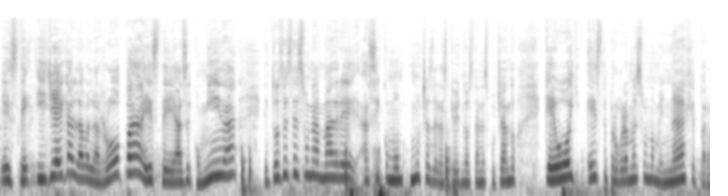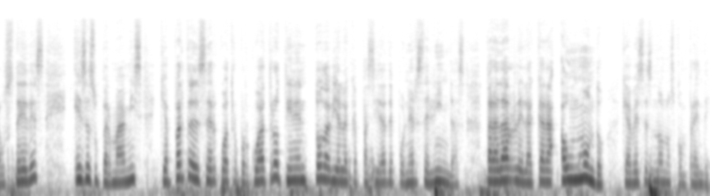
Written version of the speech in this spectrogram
Este, y llega, lava la ropa, este, hace comida. Entonces es una madre, así como muchas de las que hoy nos están escuchando, que hoy este programa es un homenaje para ustedes, esas supermamis, que aparte de ser 4x4, tienen todavía la capacidad de ponerse lindas para darle la cara a un mundo que a veces no nos comprende,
